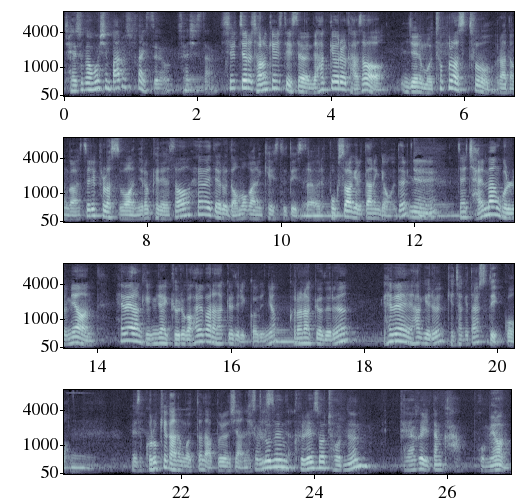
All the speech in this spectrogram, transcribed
재수가 훨씬 빠를 수가 있어요. 사실상. 실제로 저런 케이스도 있어요. 근데 학교를 가서 이제는 뭐2 플러스 2라던가 3 플러스 1 이렇게 돼서 해외대로 넘어가는 케이스도 있어요. 음. 복수학위를 따는 경우들. 네. 음. 이제 잘만 고르면 해외랑 굉장히 교류가 활발한 학교들이 있거든요. 음. 그런 학교들은 해외 학위를 괜찮게 딸 수도 있고 음. 그래서 그렇게 가는 것도 나쁘지 않을 수도 결론은 있습니다. 그래서 저는 대학을 일단 가 보면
